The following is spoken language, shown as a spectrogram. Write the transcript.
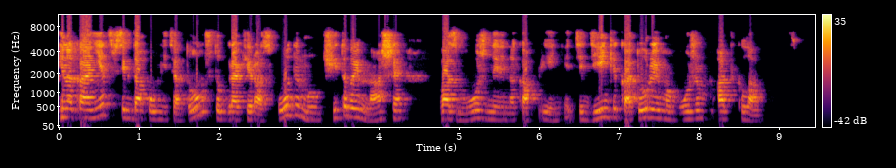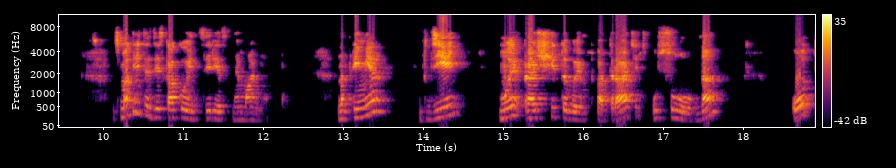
И, наконец, всегда помнить о том, что в графе расходы мы учитываем наши возможные накопления, те деньги, которые мы можем откладывать. Смотрите здесь какой интересный момент. Например, в день мы рассчитываем потратить условно от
